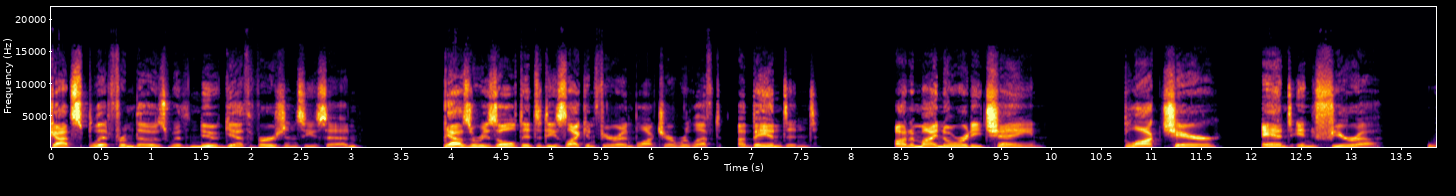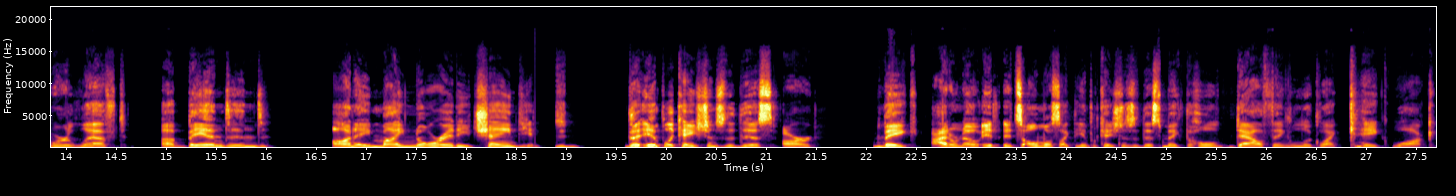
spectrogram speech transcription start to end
got split from those with new Geth versions, he said. As a result, entities like Infura and Blockchair were left abandoned on a minority chain. Blockchair and Infura were left abandoned on a minority chain the implications of this are make I don't know. It, it's almost like the implications of this make the whole DAO thing look like cakewalk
